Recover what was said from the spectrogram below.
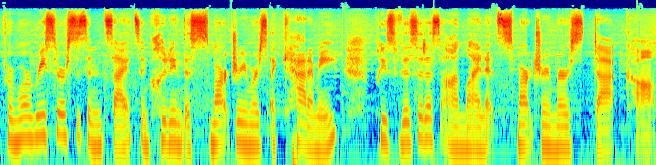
For more resources and insights, including the Smart Dreamers Academy, please visit us online at smartdreamers.com.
